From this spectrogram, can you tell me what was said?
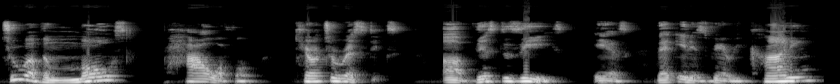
two of the most powerful characteristics of this disease is that it is very cunning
